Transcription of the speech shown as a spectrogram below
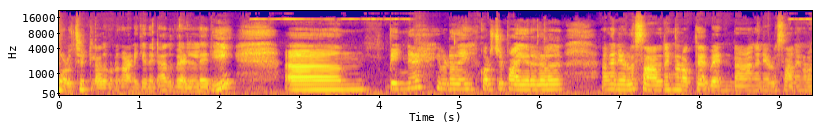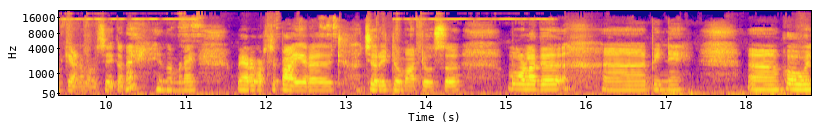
മുളച്ചിട്ടില്ല. അതുകൊണ്ട് കാണിക്കുന്നില്ല. അത് വെള്ളരി. പിന്നെ ഇവിടെ കുറച്ച് പയറുകൾ അങ്ങനെയുള്ള സാധനങ്ങളൊക്കെ വെണ്ട അങ്ങനെയുള്ള സാധനങ്ങളൊക്കെയാണ് മുളച്ചേക്കുന്നത് നമ്മുടെ വേറെ കുറച്ച് പയർ ചെറി ടൊമാറ്റോസ് മുളക് പിന്നെ കോവൽ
